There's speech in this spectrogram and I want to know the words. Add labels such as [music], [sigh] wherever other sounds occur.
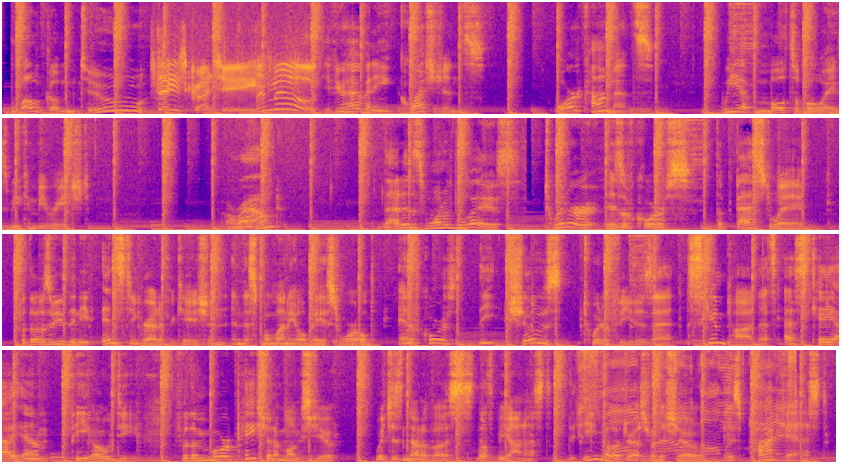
Welcome to Stays Krunchy in Milk. If you have any questions or comments, we have multiple ways we can be reached. Around? That is one of the ways. Twitter is, of course, the best way for those of you that need instant gratification in this millennial based world. And of course, the show's Twitter feed is at Skimpod. That's S K I M P O D. For the more patient amongst you, which is none of us, let's be honest, the email address for the show is podcast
